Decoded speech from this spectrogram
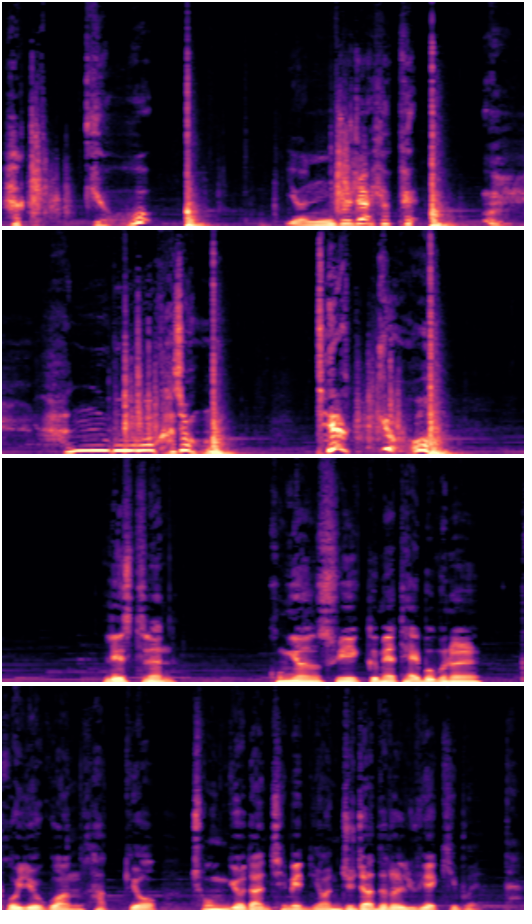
학교, 연주자 협회, 한부모 가정, 대학교. 리스트는 공연 수익금의 대부분을 보육원, 학교, 종교단체 및 연주자들을 위해 기부했다.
